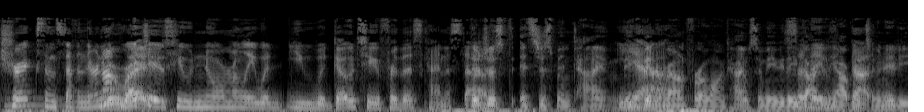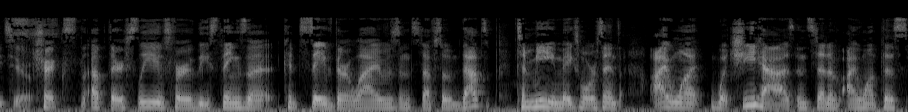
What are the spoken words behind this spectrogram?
tricks and stuff, and they're not right. witches who normally would you would go to for this kind of stuff. They're just it's just been time. They've Yeah. been around for a long time, so maybe they've So gotten the they've got opportunity to. tricks up their sleeves for these things that could save their lives and stuff. So that's to me makes more sense. I want what she has instead of I want this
